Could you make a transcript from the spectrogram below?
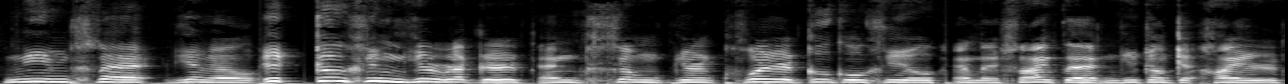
means that, you know, it goes in your record and so your employer Googles you and they find that you don't get hired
